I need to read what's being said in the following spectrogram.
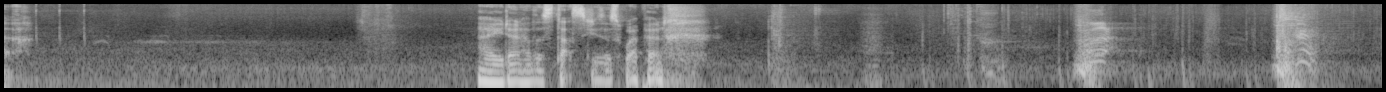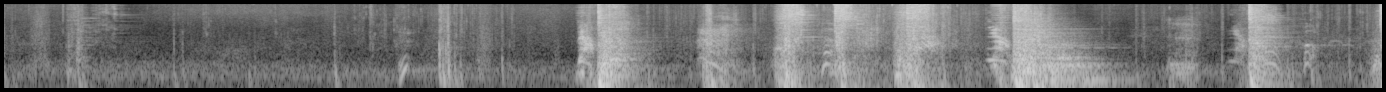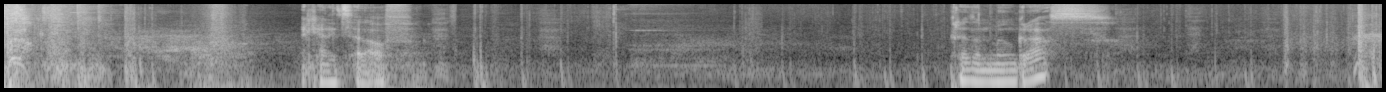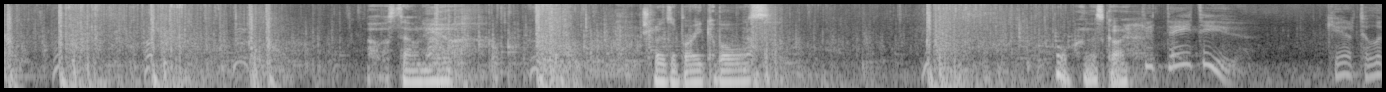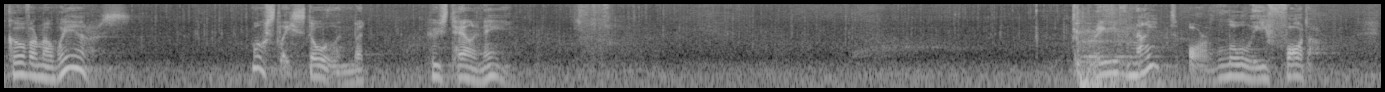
You don't have the stats to use this weapon. Okay, I need to set that off. Crescent moon grass. Oh, what's down here? Loads of breakables. Oh, and this guy. Good day to you. Care to look over my wares? Mostly stolen, but who's telling eh? Brave knight or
